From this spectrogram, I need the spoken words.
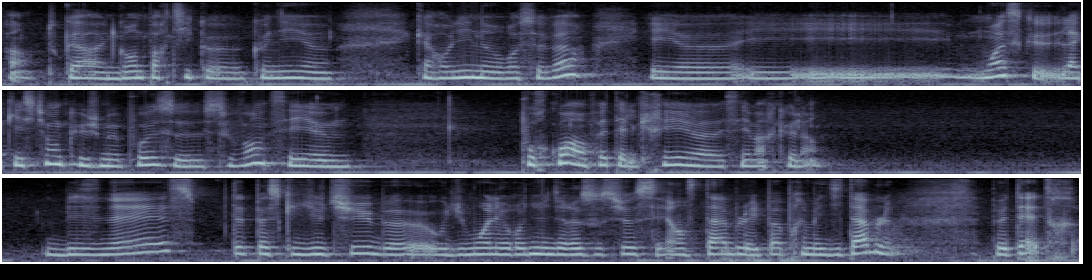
enfin, en tout cas, une grande partie que, connaît euh, Caroline Receveur. Et, euh, et- moi, ce que, la question que je me pose souvent, c'est pourquoi en fait elle crée ces marques-là? Business, peut-être parce que YouTube, ou du moins les revenus des réseaux sociaux, c'est instable et pas préméditable. Peut-être.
